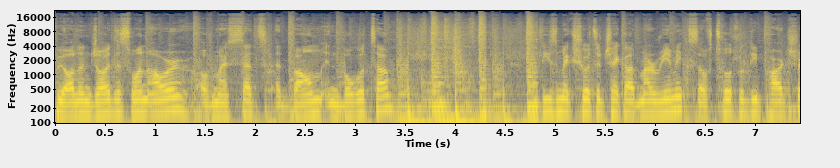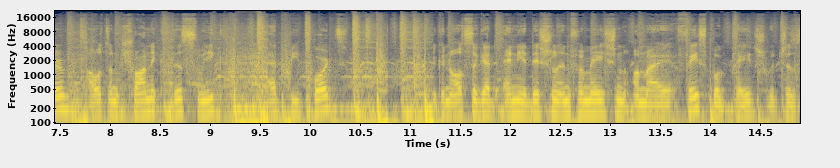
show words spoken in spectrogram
Hope you all enjoyed this one hour of my sets at Baum in Bogota. Please make sure to check out my remix of Total Departure out on Tronic this week at Beatport. You can also get any additional information on my Facebook page, which is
